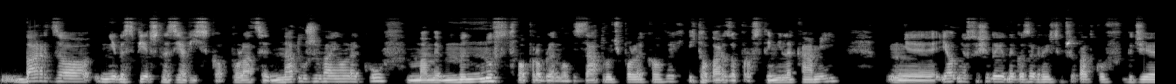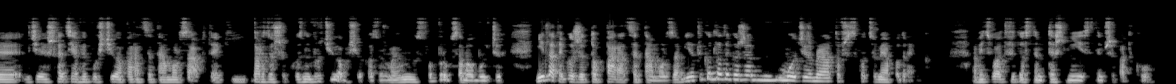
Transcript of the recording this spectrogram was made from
Bardzo niebezpieczne zjawisko. Polacy nadużywają leków, mamy mnóstwo problemów zatruć polekowych i to bardzo prostymi lekami. Ja odniosę się do jednego z zagranicznych przypadków, gdzie, gdzie Szwecja wypuściła paracetamol z aptek i bardzo szybko z nim wróciła, bo się okazało, że mają mnóstwo prób samobójczych. Nie dlatego, że to paracetamol zabija, tylko dlatego, że młodzież brała to wszystko, co miała pod ręką. A więc łatwy dostęp też nie jest w tym przypadku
